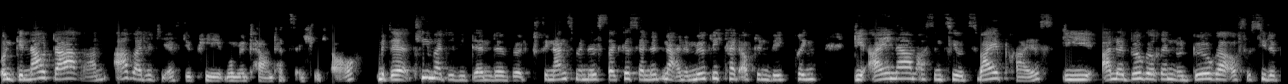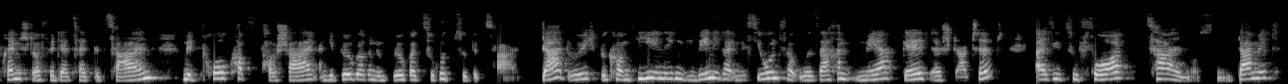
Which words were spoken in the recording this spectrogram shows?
Und genau daran arbeitet die FDP momentan tatsächlich auch. Mit der Klimadividende wird Finanzminister Christian Lindner eine Möglichkeit auf den Weg bringen, die Einnahmen aus dem CO2-Preis, die alle Bürgerinnen und Bürger auf fossile Brennstoffe derzeit bezahlen, mit Pro-Kopf-Pauschalen an die Bürgerinnen und Bürger zurückzubezahlen. Dadurch bekommen diejenigen, die weniger Emissionen verursachen, mehr Geld erstattet, als sie zuvor zahlen mussten. Damit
